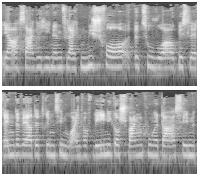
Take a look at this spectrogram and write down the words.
ja, sage ich, ich nehme vielleicht einen Mischfonds dazu, wo auch ein bisschen Rentewerte drin sind, wo einfach weniger Schwankungen da sind.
